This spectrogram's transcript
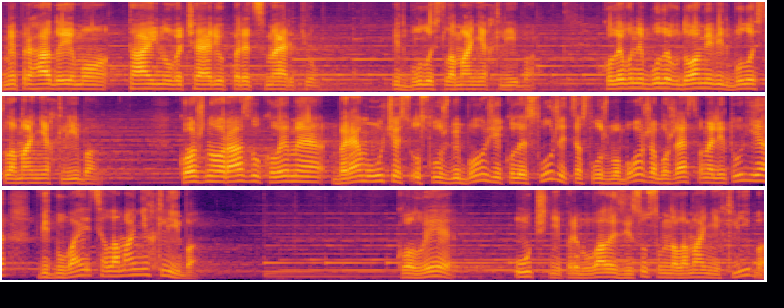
Ми пригадуємо тайну вечерю перед смертю, відбулось ламання хліба. Коли вони були в домі, відбулось ламання хліба. Кожного разу, коли ми беремо участь у службі Божій, коли служиться служба Божа, Божественна літургія, відбувається ламання хліба. Коли учні перебували з Ісусом на ламанні хліба,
